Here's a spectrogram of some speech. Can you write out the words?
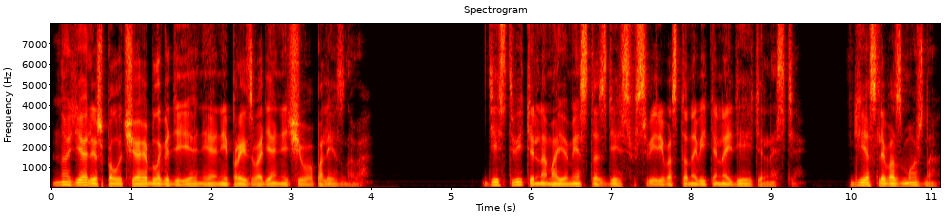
Но я лишь получаю благодеяние, не производя ничего полезного. Действительно, мое место здесь, в сфере восстановительной деятельности. Если возможно,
